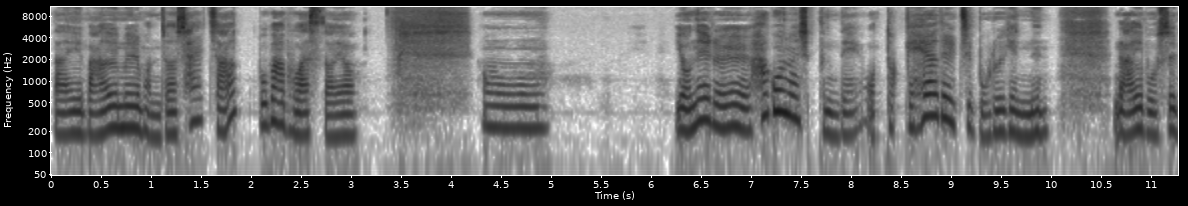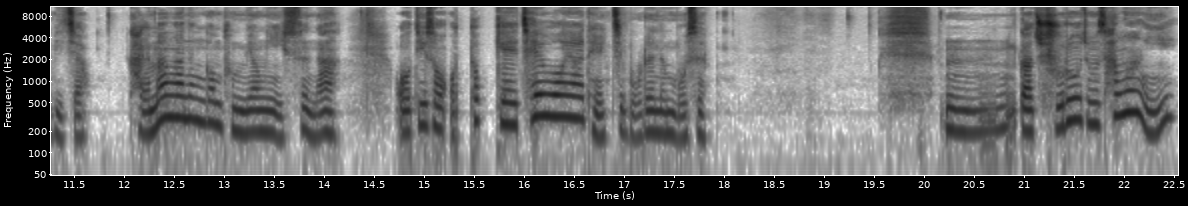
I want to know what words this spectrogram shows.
나의 마음을 먼저 살짝 뽑아보았어요. 어, 연애를 하고는 싶은데 어떻게 해야 될지 모르겠는 나의 모습이죠. 갈망하는 건 분명히 있으나 어디서 어떻게 채워야 될지 모르는 모습. 음, 그러니까 주로 좀 상황이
